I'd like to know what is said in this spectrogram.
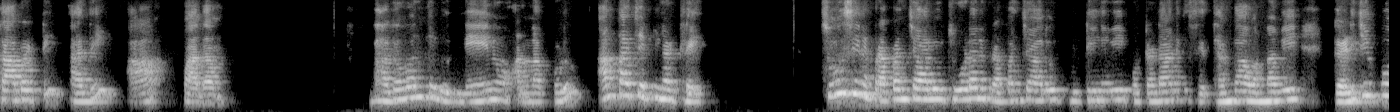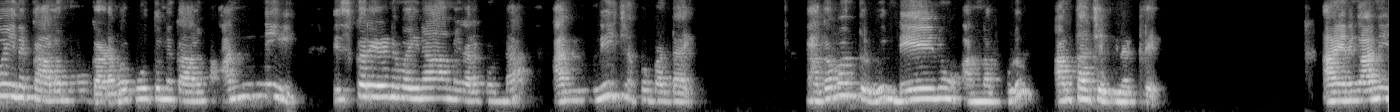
కాబట్టి అది ఆ పదం. భగవంతుడు నేను అన్నప్పుడు అంతా చెప్పినట్లే. చూసిన ప్రపంచాలు చూడని ప్రపంచాలు పుట్టినవి పుట్టడానికి సిద్ధంగా ఉన్నవి గడిచిపోయిన కాలము గడవబోతున్న కాలము అన్ని ఇసుకరేణువైనా మిగలకుండా అన్నీ చెప్పబడ్డాయి. భగవంతుడు నేను అన్నప్పుడు అంతా చెప్పినట్లే. ఆయన గాని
